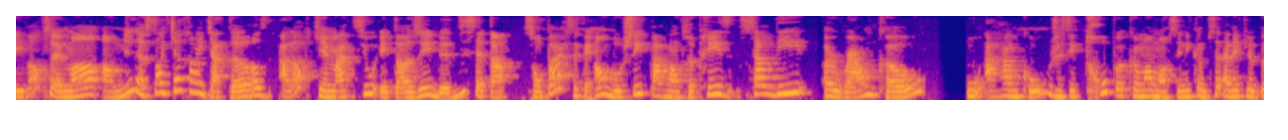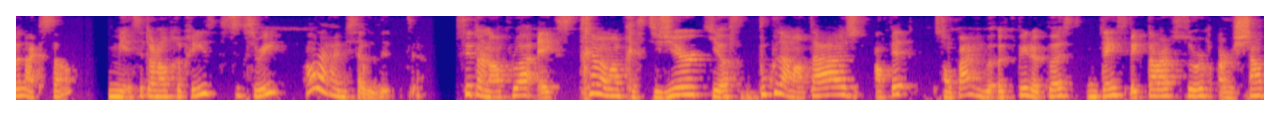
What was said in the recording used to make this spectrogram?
Éventuellement, en 1994, alors que Matthew est âgé de 17 ans, son père se fait embaucher par l'entreprise Saudi Aramco ou Aramco, je sais trop pas comment mentionner comme ça avec le bon accent, mais c'est une entreprise située en Arabie Saoudite. C'est un emploi extrêmement prestigieux qui offre beaucoup d'avantages. En fait, son père va occuper le poste d'inspecteur sur un champ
